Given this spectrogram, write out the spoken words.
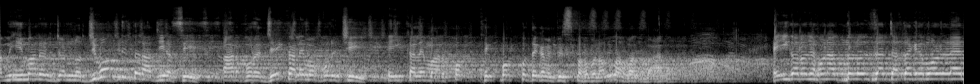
আমি ইমানের জন্য জীবন দিতে রাজি আছি। তারপরে যে কালেমা পড়েছি, এই কালেমার পক্ষ থেকে আমি পিছপা হব আল্লাহ এই কথা যখন আব্দুল চাচাকে বললেন,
